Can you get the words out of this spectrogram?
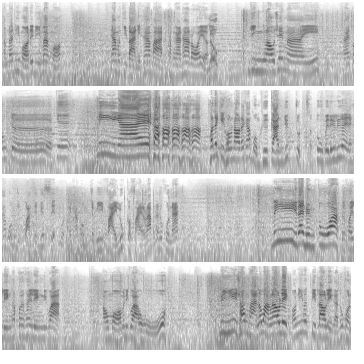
ทำหน้าที่หมอได้ดีมากหมอ จ้างมากี่บาทนี่5บาททำงาน 500เหรอ Nope. ยิงเราใช่ไหม นายต้องเจอเจนี่ไง ภารกิจของเรานะครับผมคือการยึดจุดศัตรูไปเรื่อยๆนะครับผมจนกว่าจะยึดเสร็จหมดนะครับผมจะมีฝ่ายลุกกับฝ่ายรับนะทุกคนนะนี่ได้หนึ่งตัวค่อยๆเล็งครับค่อยๆเล็งดีกว่า เอาหมอมาดีกว่าโอ้โหนี่ช่องผ่านระหว่างเราเหล็กตอนนี้มันติดเราเหล็กอะทุกคน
